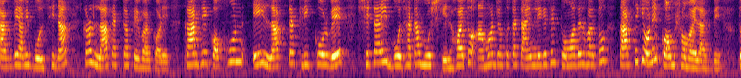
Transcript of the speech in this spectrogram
লাগবে আমি বলছি না, কারণ লাক একটা ফেভার করে। কার যে কখন এই লাকটা ক্লিক করবে সেটাই বোঝাটা মুশকিল। হয়তো আমার যতটা টাইম লেগেছে তোমাদের হয়তো তার থেকে অনেক কম সময় লাগবে। তো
